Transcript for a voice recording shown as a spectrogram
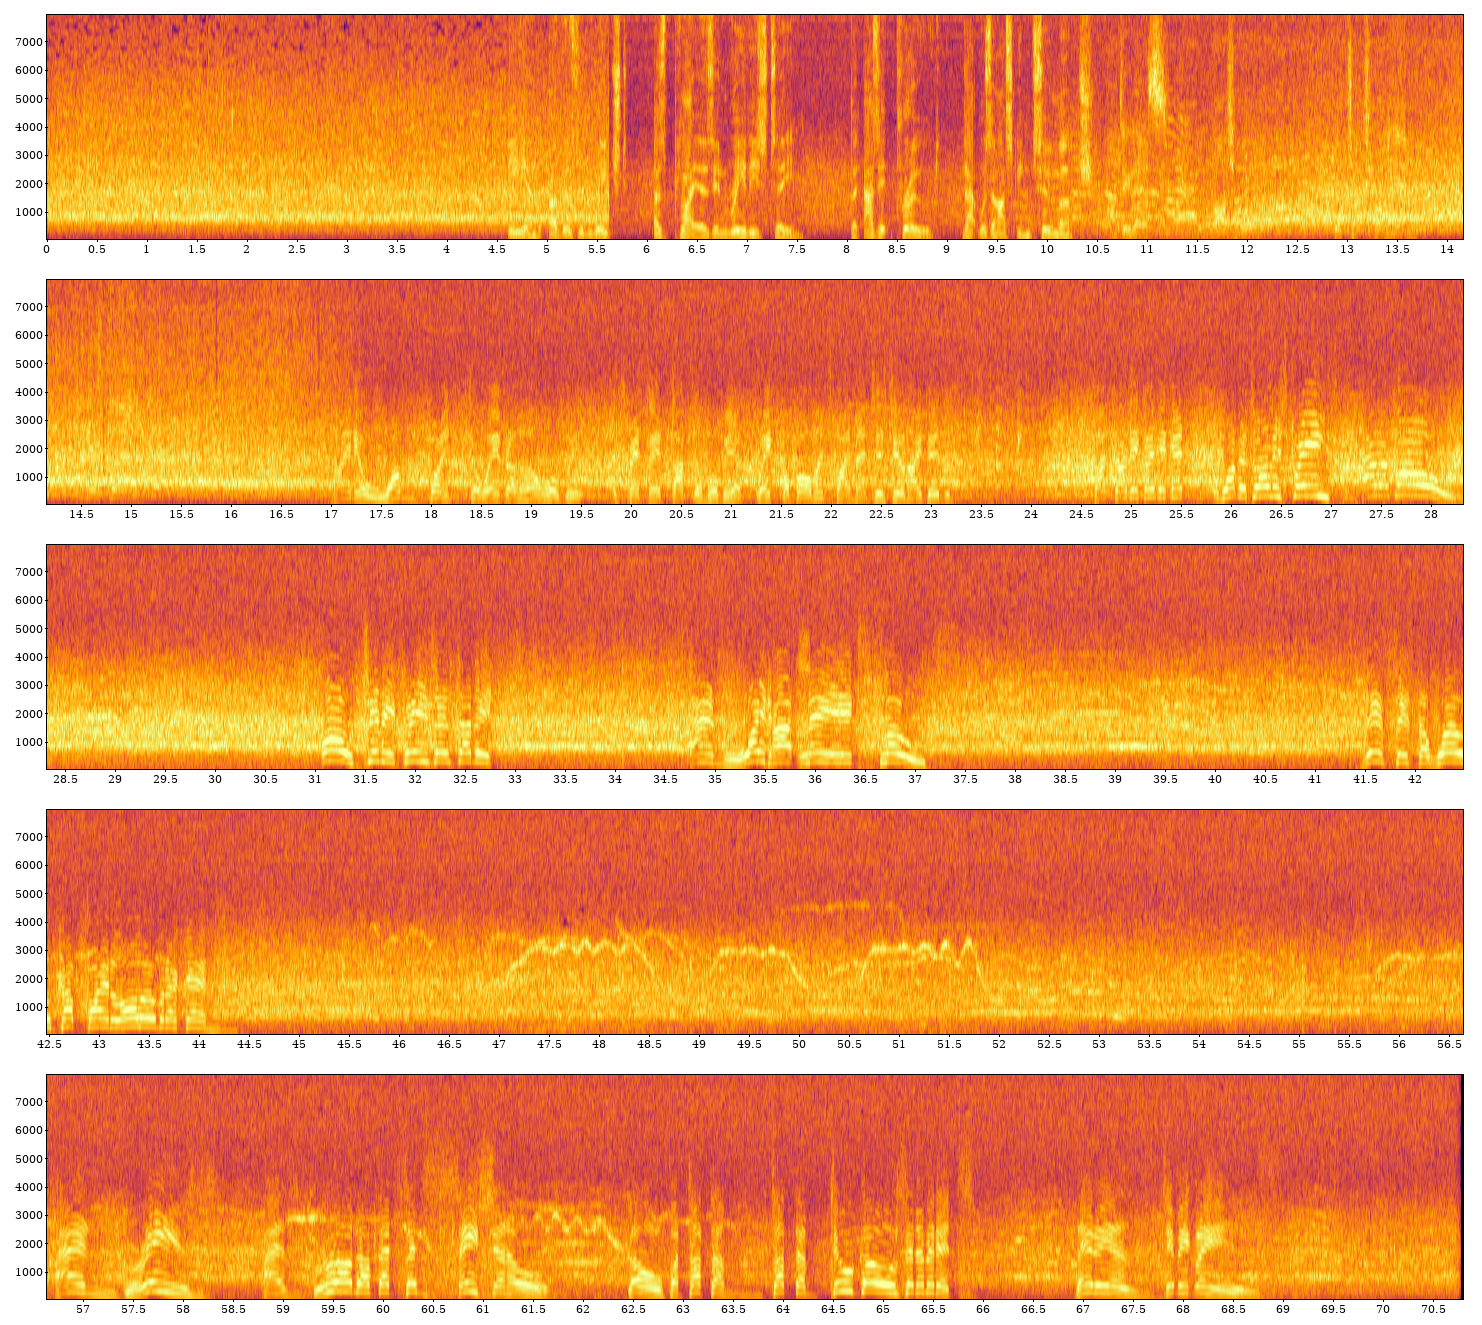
He and others had reached as players in Revie's team. But as it proved, that was asking too much. Ardiles. Archibald. Good touch from him. And it's there. Mind you, one point away from home will be, especially at Tottenham, will be a great performance by Manchester United. But are they going to get one at all is Greaves? And a goal! Oh, Jimmy Greaves has done it! And White Hart Lane explodes. This is the World Cup final all over again. And Greaves has brought up that sensational goal for Tottenham. Tottenham, two goals in a minute. There is Jimmy Greaves.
